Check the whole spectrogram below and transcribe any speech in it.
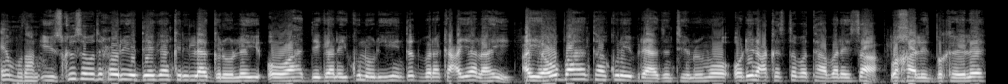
ee mudan. Isku sawad xooriya deegaankani laangalooley oo ah deegaan ay ku nool yihiin dad barakacyaal ahi ayaa u baahan taha kulay biniaadantinimo oo dhinac kastaba taabanaysa. Waa khaalid bakayle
